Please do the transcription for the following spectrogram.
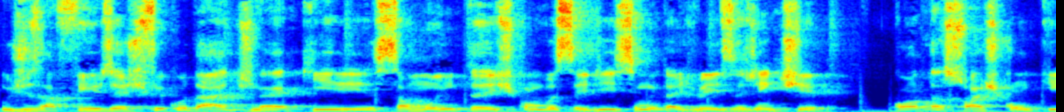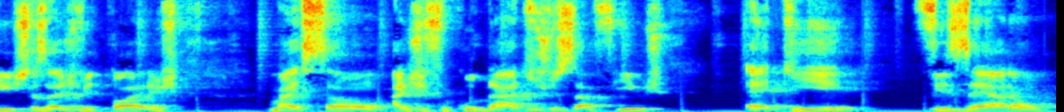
os desafios e as dificuldades, né? Que são muitas, como você disse, muitas vezes a gente conta só as conquistas, as vitórias, mas são as dificuldades, os desafios é que fizeram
